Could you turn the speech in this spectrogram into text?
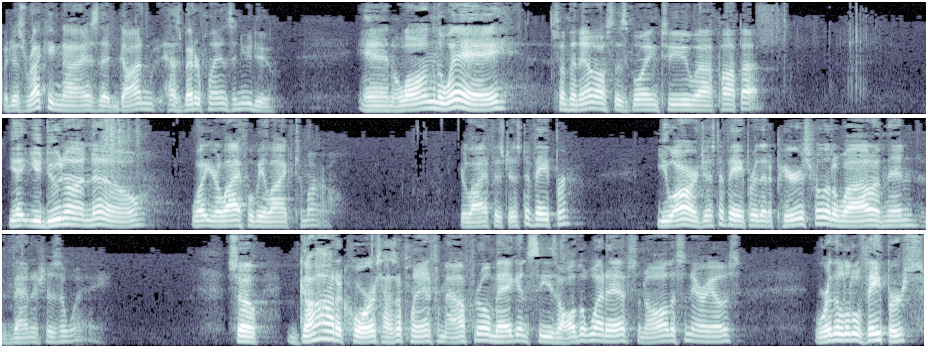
But just recognize that God has better plans than you do. And along the way, something else is going to uh, pop up. Yet you do not know what your life will be like tomorrow. Your life is just a vapor. You are just a vapor that appears for a little while and then vanishes away. So, God, of course, has a plan from Alpha to Omega and sees all the what ifs and all the scenarios. We're the little vapors.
